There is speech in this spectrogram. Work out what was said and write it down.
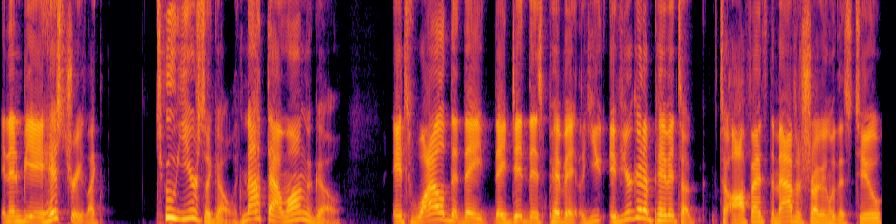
in NBA history, like two years ago, like not that long ago it's wild that they they did this pivot. Like you, if you're gonna pivot to to offense, the Mavs are struggling with this too,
